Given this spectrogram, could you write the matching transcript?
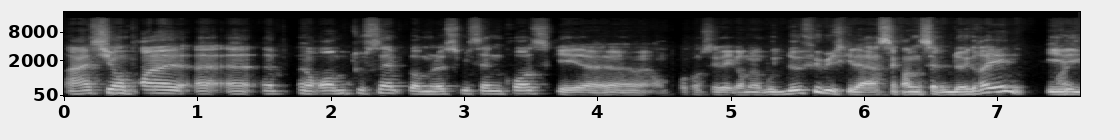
Hein, si on prend un, un, rhum tout simple comme le Smith Cross, qui est, euh, on peut considérer comme un bout de fût puisqu'il est à 57 degrés, il,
